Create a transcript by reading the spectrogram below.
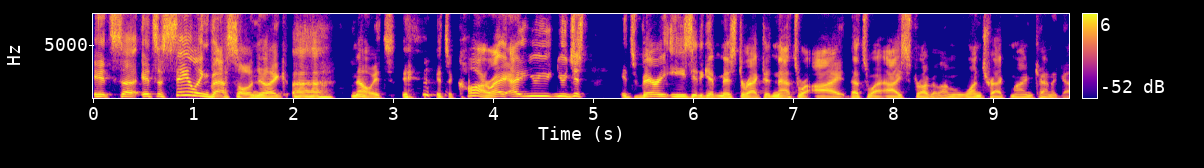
it's uh, it's a sailing vessel, and you're like, uh, no, it's it's a car, right? I, you you just it's very easy to get misdirected, and that's where I that's why I struggle. I'm a one track mind kind of guy.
